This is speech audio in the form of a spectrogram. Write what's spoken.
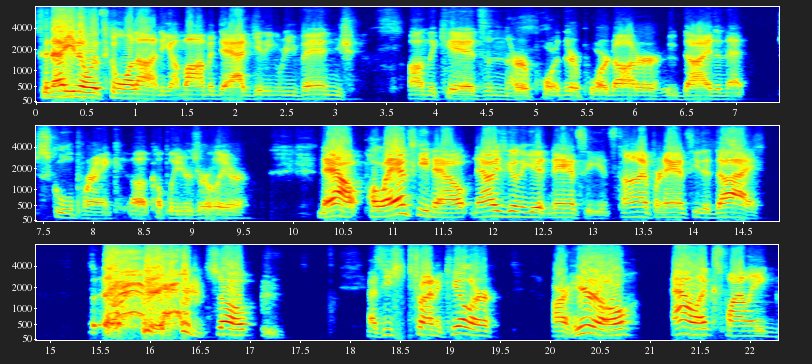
So now you know what's going on. You got mom and dad getting revenge on the kids and her poor their poor daughter who died in that school prank uh, a couple of years earlier. Now Polanski now now he's going to get Nancy. It's time for Nancy to die. so as he's trying to kill her, our hero Alex finally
